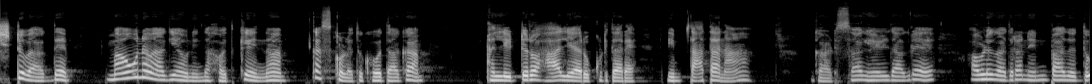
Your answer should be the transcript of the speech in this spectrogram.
ಇಷ್ಟವಾಗದೆ ಮೌನವಾಗಿ ಅವನಿಂದ ಹೊದಿಕೆಯನ್ನು ಕಸ್ಕೊಳ್ಳೋದಕ್ಕೆ ಹೋದಾಗ, ಅಲ್ಲಿಟ್ಟಿರೋ ಹಾಲು ಯಾರು ಕುಡ್ತಾರೆ? ನಿಮ್ಮ ತಾತನಾ? ಗಡ್ಸಾಗಿ ಹೇಳಿದಾಗಲೇ ಅವಳಿಗೆ ಅದರ ನೆನಪಾದದ್ದು.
